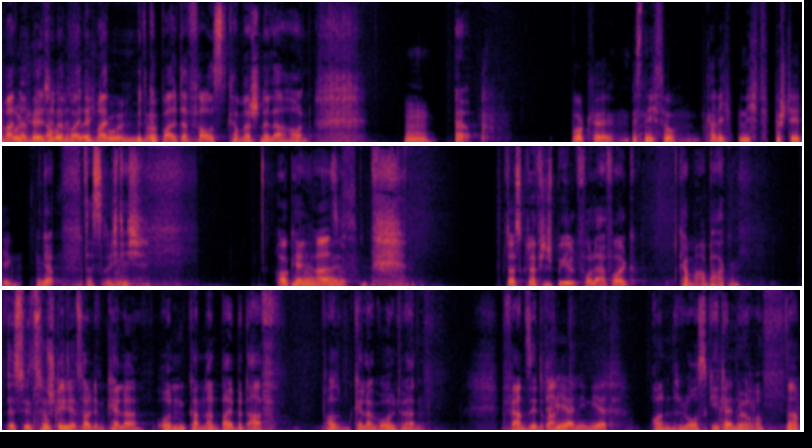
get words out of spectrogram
Waren okay, dann welche dabei, die meinten, cool. mit geballter Faust kann man schneller hauen. Mhm. Ja. Okay, ist nicht so. Kann ich nicht bestätigen. Ja, das ist richtig. Okay, ja, also nice. das Knöpfchenspiel, voller Erfolg, kann man abhaken. Es, es so steht jetzt halt im Keller und kann dann bei Bedarf aus dem Keller geholt werden. Fernseh dran. Reanimiert. Und los geht Fertig. die Möhre. Ja.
